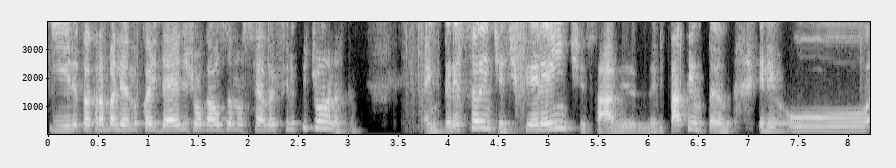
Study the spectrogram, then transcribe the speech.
E ele está trabalhando com a ideia de jogar o Zanocelo e o Felipe Jonathan. É interessante, é diferente, sabe? Ele está tentando. Ele, o,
